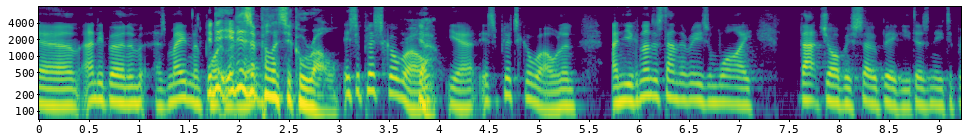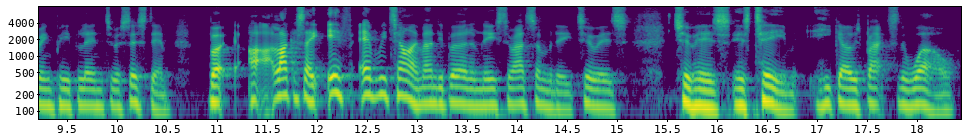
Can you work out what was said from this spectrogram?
um, Andy Burnham has made an It, appointment. it is a political role. It's a political role. Yeah. Yeah. it's a political role, and and you can understand the reason why that job is so big. He does need to bring people in to assist him. But like I say, if every time Andy Burnham needs to add somebody to his to his his team, he goes back to the well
